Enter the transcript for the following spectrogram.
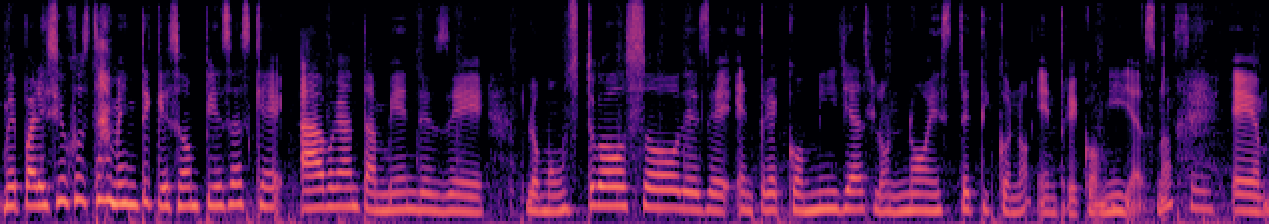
me pareció justamente que son piezas que hablan también desde lo monstruoso, desde, entre comillas, lo no estético, ¿no? Entre comillas, ¿no? Sí. Eh,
